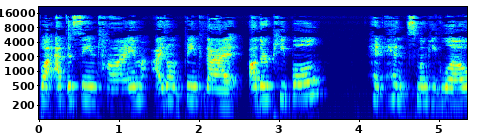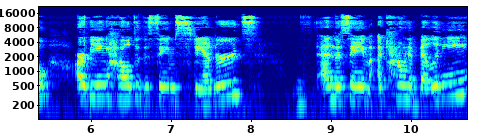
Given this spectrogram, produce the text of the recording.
But at the same time, I don't think that other people, hint, hint, Smokey Glow, are being held to the same standards and the same accountability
